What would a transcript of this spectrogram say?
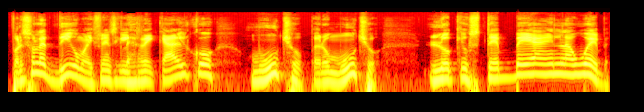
Por eso les digo, my friends, y les recalco mucho, pero mucho, lo que usted vea en la web,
